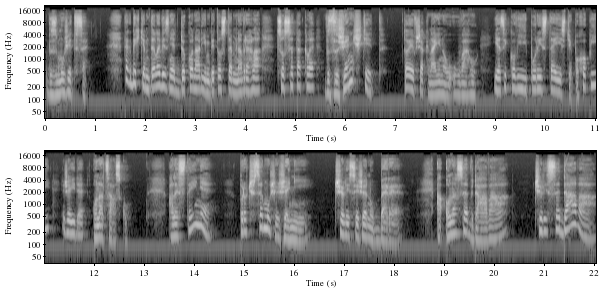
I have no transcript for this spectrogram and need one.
vzmužit se – tak bych těm televizně dokonalým bytostem navrhla, co se takhle vzženštit. To je však na jinou úvahu. Jazykoví puristé jistě pochopí, že jde o nadsázku. Ale stejně, proč se muž žení, čili si ženu bere, a ona se vdává, čili se dává?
